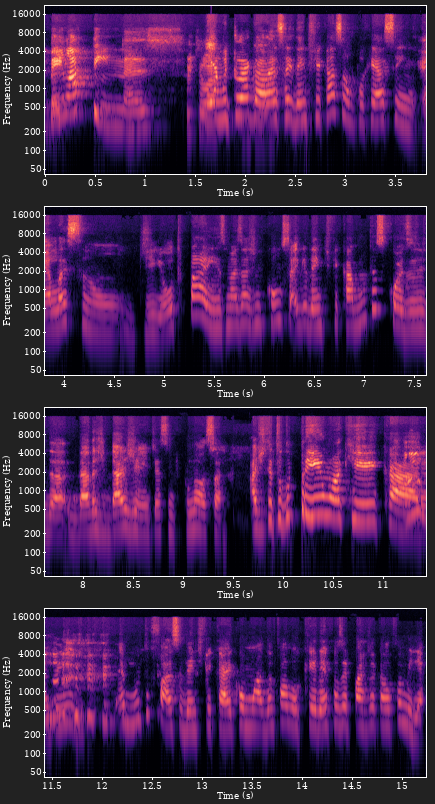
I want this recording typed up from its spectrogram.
Bem latinas. Muito E é muito legal essa identificação, porque assim, elas são de outro país, mas a gente consegue identificar muitas coisas da, da, da gente, assim, tipo, nossa, a gente é tudo primo aqui, cara. Tem- é muito fácil identificar, e como o Adam falou, querer fazer parte daquela família.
